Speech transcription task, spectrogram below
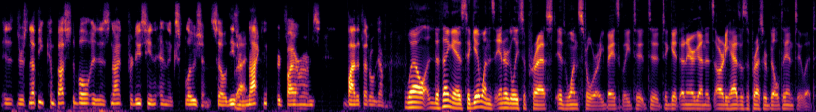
It, there's nothing combustible. It is not producing an explosion. So these are not considered firearms by the federal government. Well, the thing is, to get one that's integrally suppressed is one story. Basically, to to to get an air gun that's already has a suppressor built into it,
